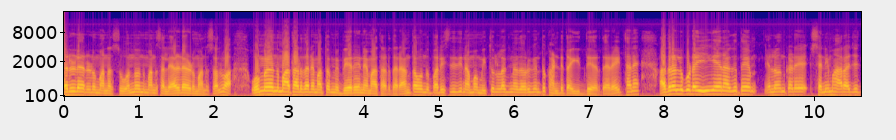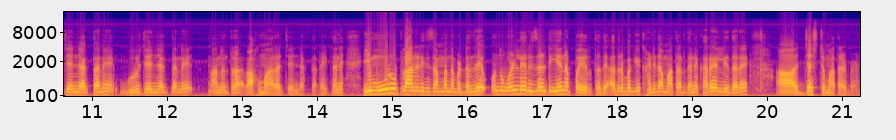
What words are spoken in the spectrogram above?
ಎರಡೆರಡು ಮನಸ್ಸು, ಒಂದೊಂದು ಮನಸ್ಸಲ್ಲಿ ಎರಡೆರಡು ಮನಸ್ಸು, ಅಲ್ವಾ? ಒಮ್ಮೆ ಒಂದು ಮಾತಾಡ್ತಾರೆ, ಮತ್ತೊಮ್ಮೆ ಬೇರೆನೇ ಮಾತಾಡ್ತಾರೆ. ಅಂತ ಒಂದು ಪರಿಸ್ಥಿತಿ ನಮ್ಮ ಮಿಥುನ ಲಗ್ನದವ್ರಿಗಂತೂ ಖಂಡಿತ ಇದ್ದೇ ಇರ್ತಾರೆ ರೈಟ್ ತಾನೆ? ಅದರಲ್ಲೂ ಕೂಡ ಈಗ ಏನಾಗುತ್ತೆ? ಎಲ್ಲೊಂದು ಕಡೆ ಶನಿ ಮಹಾರಾಜ ಚೇಂಜ್ ಆಗ್ತಾನೆ, ಗುರು ಚೇಂಜ್ ಆಗ್ತಾನೆ, ಆನಂತರ ರಾಹು ಮಹಾರಾಜ ಚೇಂಜ್ ಆಗ್ತಾನೆ ರೈಟ್ ತಾನೆ? ಈ ಮೂರು ಪ್ಲಾನೆಟ್ಗೆ ಸಂಬಂಧಪಟ್ಟಂತೆ ಒಂದು ಒಳ್ಳೆ ರಿಸಲ್ಟ್ ಏನಪ್ಪ ಇರ್ತದೆ? ಅದ್ರ ಬಗ್ಗೆ ಖಂಡಿತ ಮಾತಾಡ್ತೇನೆ. ಕರೆಯಲ್ಲಿದ್ದಾರೆ ಜಸ್ಟ್ ಮಾತಾಡಬೇಡ.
